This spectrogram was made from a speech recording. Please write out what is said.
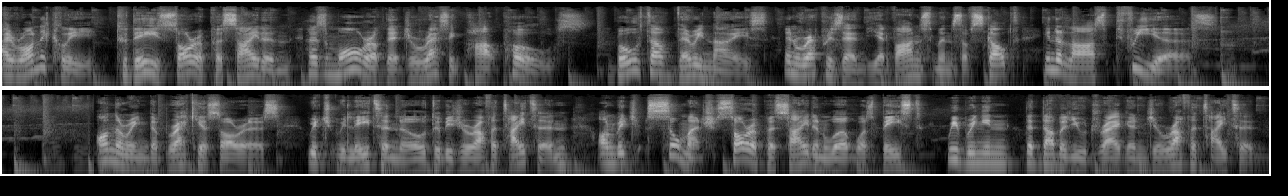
Ironically, today's Sauroposeidon has more of that Jurassic Park pose. Both are very nice and represent the advancements of sculpt in the last three years. Honoring the Brachiosaurus, which we later know to be Giraffatitan, on which so much Sauroposeidon work was based, we bring in the W Dragon Giraffatitan.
